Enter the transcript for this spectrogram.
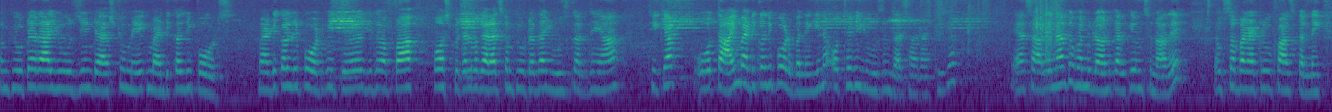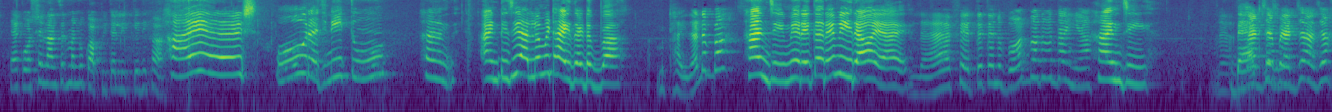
computer are used in dash to make medical reports medical report ਵਿੱਚ ਜਦੋਂ ਆਪਾਂ ਹਸਪੀਟਲ ਵਗੈਰਾ 'ਚ ਕੰਪਿਊਟਰ ਦਾ ਯੂਜ਼ ਕਰਦੇ ਆ ਠੀਕ ਹੈ ਉਹ ਤਾਂ ਹੀ ਮੈਡੀਕਲ ਰਿਪੋਰਟ ਬਣੇਗੀ ਨਾ ਉੱਥੇ ਵੀ ਯੂਜ਼ ਹੁੰਦਾ ਸਾਰਾ ਠੀਕ ਹੈ। ਇਹ ਸਾਰੇ ਨਾ ਤੂੰ ਮੈਨੂੰ ਲਰਨ ਕਰਕੇ ਹੁਣ ਸੁਣਾ ਦੇ ਉਸ ਤੋਂ ਬਾਅਦ ਟਰੂ ਫਾਲਸ ਕਰਨੀ। ਇਹ ਕੁਐਸਚਨ ਆਨਸਰ ਮੈਨੂੰ ਕਾਪੀ ਤੇ ਲਿਖ ਕੇ ਦਿਖਾ। ਹਾਏ ਓ ਰਜਨੀ ਤੂੰ? ਹਾਂ ਆਂਟੀ ਜੀ ਆਲੋ ਮਿਠਾਈ ਦਾ ਡੱਬਾ। ਮਿਠਾਈ ਦਾ ਡੱਬਾ? ਹਾਂਜੀ ਮੇਰੇ ਘਰੇ ਵੀਰਾ ਹੋਇਆ ਹੈ। ਲੈ ਫਿਰ ਤੇ ਤੈਨੂੰ ਬਹੁਤ ਬਹੁਤ ਵਧਾਈਆਂ। ਹਾਂਜੀ। ਲੈ, ਬੈਠ ਜਾ ਬੈਠ ਜਾ ਆ ਜਾ।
